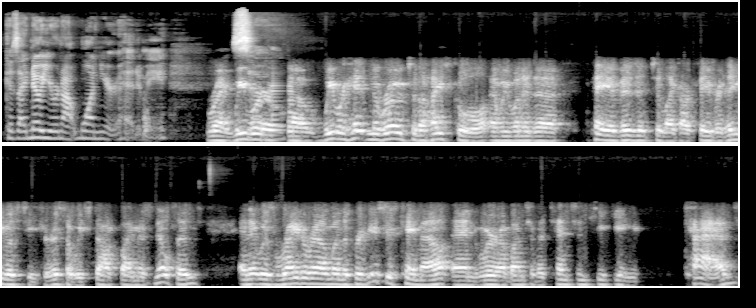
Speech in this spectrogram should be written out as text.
because I know you were not one year ahead of me. Right. We so. were uh, we were hitting the road to the high school, and we wanted to pay a visit to like our favorite English teacher, so we stopped by Miss Nilsson's, and it was right around when the producers came out, and we're a bunch of attention-seeking cads.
